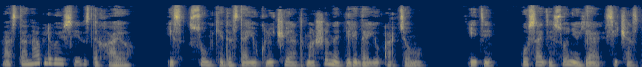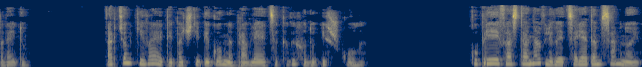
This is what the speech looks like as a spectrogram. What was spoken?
Останавливаюсь и вздыхаю. Из сумки достаю ключи от машины, передаю Артему. «Иди, усади Соню, я сейчас подойду». Артем кивает и почти бегом направляется к выходу из школы. Купреев останавливается рядом со мной.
